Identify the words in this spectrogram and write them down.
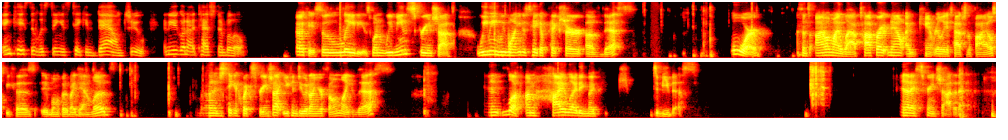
in case the listing is taken down too. And you're going to attach them below. Okay, so ladies, when we mean screenshots, we mean we want you to take a picture of this, or since I'm on my laptop right now, I can't really attach the files because it won't go to my downloads. But I'm gonna just take a quick screenshot. You can do it on your phone like this. And look, I'm highlighting my page to be this. And then I screenshotted it.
